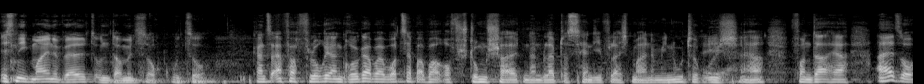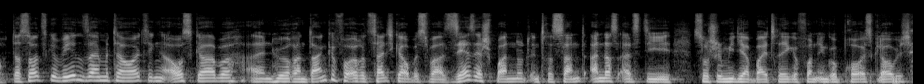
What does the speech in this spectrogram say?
Ist nicht meine Welt und damit ist es auch gut so. Kannst einfach Florian Gröger bei WhatsApp aber auch auf Stumm schalten, dann bleibt das Handy vielleicht mal eine Minute ruhig. Ja. ja. Von daher. Also, das soll es gewesen sein mit der heutigen Ausgabe. Allen Hörern danke für eure Zeit. Ich glaube, es war sehr, sehr spannend und interessant. Anders als die Social Media Beiträge von Ingo Preuß, glaube ich,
